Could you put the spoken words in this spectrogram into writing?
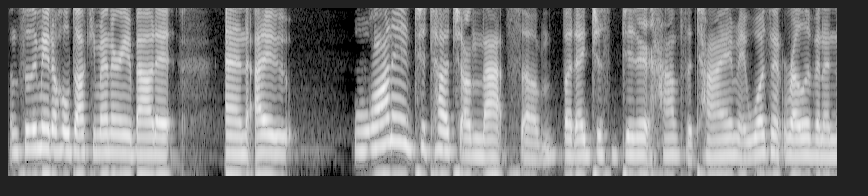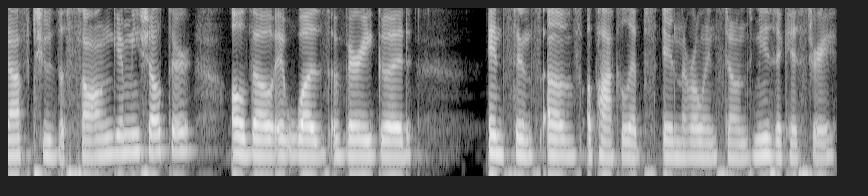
And so they made a whole documentary about it. And I wanted to touch on that some, but I just didn't have the time. It wasn't relevant enough to the song Gimme Shelter, although it was a very good instance of apocalypse in the Rolling Stones music history,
